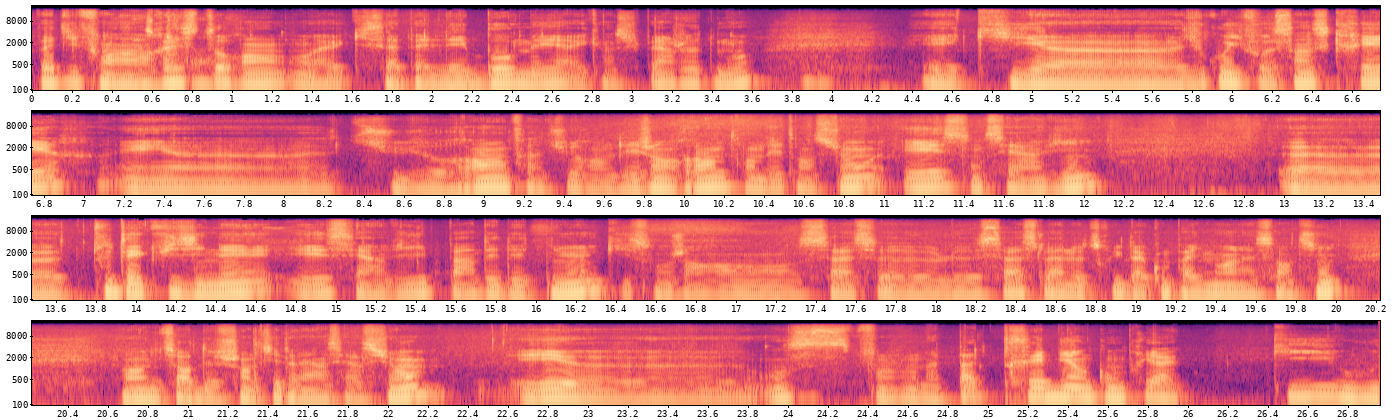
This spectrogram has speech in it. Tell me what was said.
En fait, ils font un restaurant qui s'appelle Les Baumets, avec un super jeu de mots. Et qui, euh, du coup, il faut s'inscrire et tu rentres, enfin, tu rentres, les gens rentrent en détention et sont servis euh, tout est cuisiné et servi par des détenus qui sont genre en SAS, euh, le SAS, là, le truc d'accompagnement à la sortie, en une sorte de chantier de réinsertion. Et euh, on n'a pas très bien compris à qui ou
